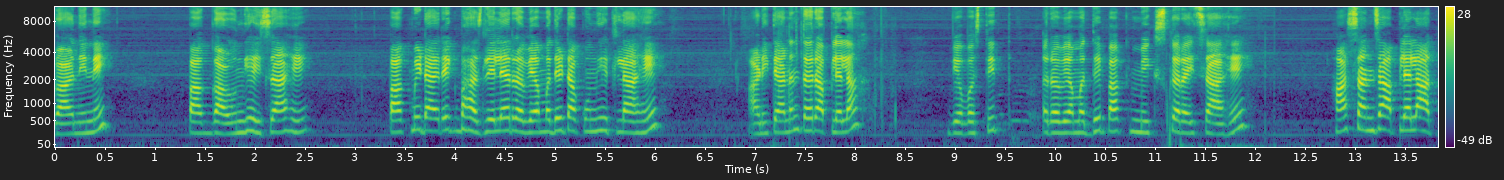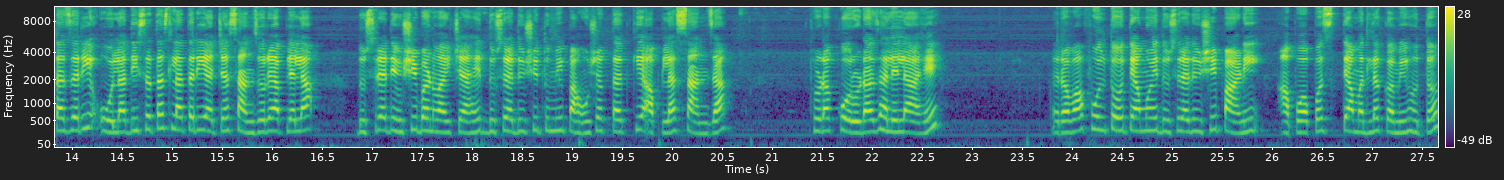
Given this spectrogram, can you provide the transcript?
गाळणीने पाक गाळून घ्यायचा आहे. पाक मी डायरेक्ट भाजलेल्या रव्यामध्ये टाकून घेतला आहे आणि त्यानंतर आपल्याला व्यवस्थित रव्यामध्ये पाक मिक्स करायचा आहे. हा सांजा आपल्याला आता जरी ओला दिसत असला तरी याच्या सांजोरे आपल्याला दुसऱ्या दिवशी बनवायचे आहेत. दुसऱ्या दिवशी तुम्ही पाहू शकतात की आपला सांजा थोडा कोरडा झालेला आहे. रवा फुलतो त्यामुळे दुसऱ्या दिवशी पाणी आपोआपच त्यामधलं कमी होतं.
